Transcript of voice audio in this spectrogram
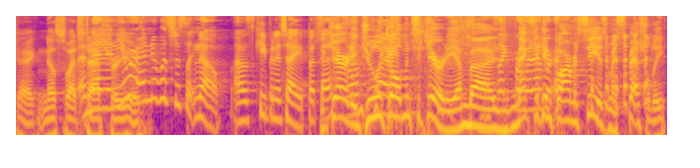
Okay, no sweat And stash then for and you you. were, and it was just like no, I was keeping it tight. But Security, one Julie point- Goldman Security. I'm uh, like Mexican whatever- pharmacy is my specialty.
